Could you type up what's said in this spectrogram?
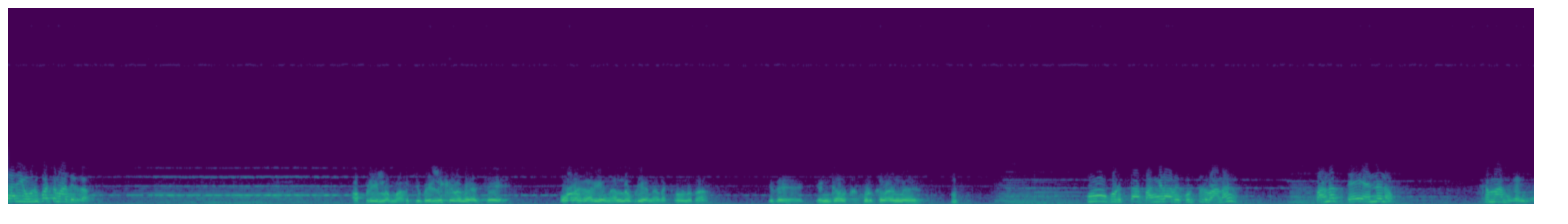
காரியம் உருப்பட்ட மாதிரி தான் அப்படி இல்லம்மா. வெள்ளிக்கிழமையாச்சே. போற காரியம் நல்லபடியா நடக்கணும்னு தான். இதை கங்காவுக்கு கொடுக்கலான்னு பூ கொடுத்தா பங்களாவை கொடுத்துடுவானா? பணத்தை எண்ணணும். கமான் கங்க.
